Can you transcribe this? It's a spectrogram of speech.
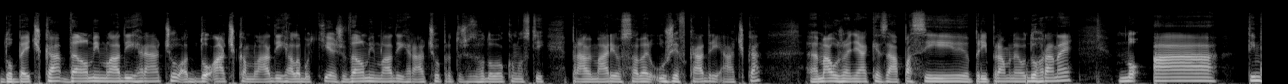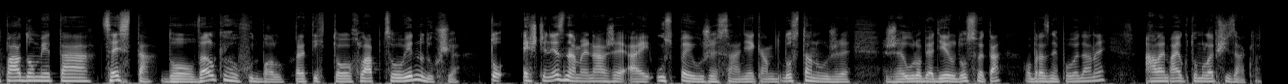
do Bčka veľmi mladých hráčov a do Ačka mladých, alebo tiež veľmi mladých hráčov, pretože z hodov okolností práve Mario Saver už je v kádri Ačka. E, má už aj nejaké zápasy prípravné odohrané. No a tým pádom je tá cesta do veľkého futbalu pre týchto chlapcov jednoduchšia to ešte neznamená, že aj úspejú, že sa niekam dostanú, že, že urobia dieru do sveta, obrazne povedané, ale majú k tomu lepší základ.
